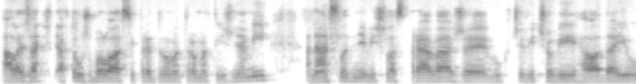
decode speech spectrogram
ale zač- a to už bolo asi pred dvoma, troma týždňami a následne vyšla správa, že Vukčevičovi hľadajú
